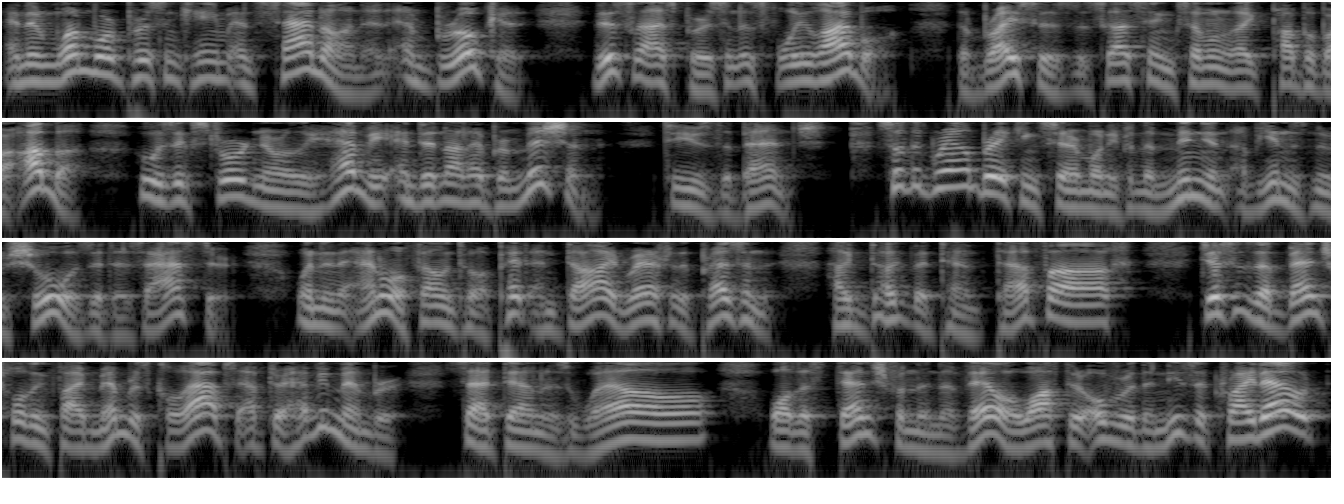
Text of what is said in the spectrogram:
And then one more person came and sat on it and broke it. This last person is fully liable. The Braisa is discussing someone like Papa Bar Abba, who was extraordinarily heavy and did not have permission to use the bench. So the groundbreaking ceremony for the minyan of Yin's new shul was a disaster when an animal fell into a pit and died right after the president had dug the tenth tefach, just as a bench holding five members collapsed after a heavy member sat down as well, while the stench from the navel wafted over the Nisa cried out,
